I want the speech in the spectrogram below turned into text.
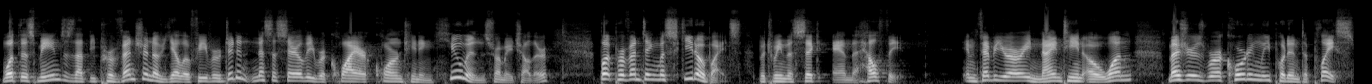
What this means is that the prevention of yellow fever didn't necessarily require quarantining humans from each other, but preventing mosquito bites between the sick and the healthy. In February 1901, measures were accordingly put into place,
